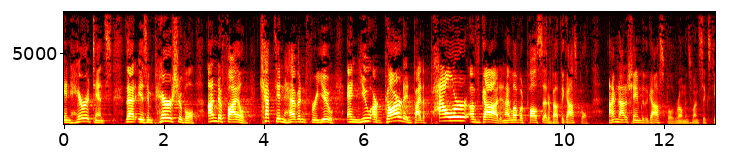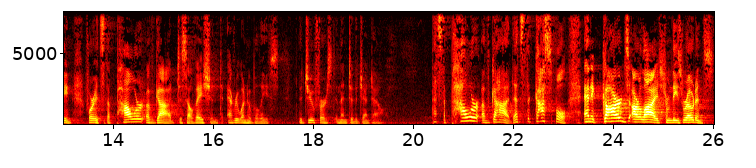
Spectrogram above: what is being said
inheritance that is imperishable, undefiled, kept in heaven for you. And you are guarded by the power of God. And I love what Paul said about the gospel. I'm not ashamed of the gospel, Romans 1:16, for it's the power of God to salvation to everyone who believes, the Jew first and then to the Gentile. That's the power of God. That's the gospel. And it guards our lives from these rodents.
